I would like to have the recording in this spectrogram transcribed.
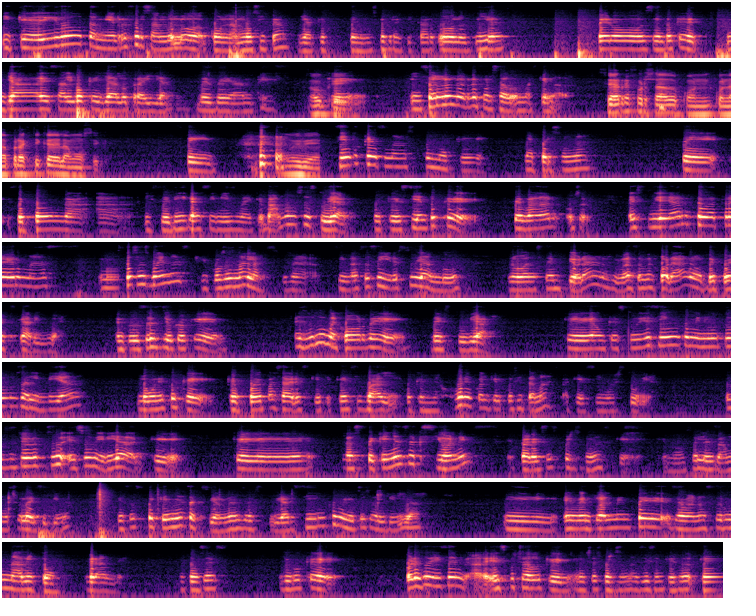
y que he ido también reforzándolo con la música, ya que tenemos que practicar todos los días. Pero siento que ya es algo que ya lo traía desde antes. Ok. y solo lo he reforzado más que nada. Se ha reforzado con, con la práctica de la música. Sí. Muy bien. siento que es más como que la persona se se ponga y se diga a sí misma que vamos a estudiar, porque siento que te va a dar, o sea, estudiar te va a traer más, cosas buenas que cosas malas. O sea, si vas a seguir estudiando, no vas a empeorar, vas a mejorar o te puedes quedar igual. Entonces yo creo que eso es lo mejor de, de estudiar, que aunque estudies cinco minutos al día, lo único que, que, puede pasar es que te quedes igual o que mejore cualquier cosita más a que si no estudias. Entonces yo eso, diría que, que, las pequeñas acciones para esas personas que, que, no se les da mucho la disciplina, esas pequeñas acciones de estudiar cinco minutos al día y eventualmente se van a hacer un hábito grande. Entonces, digo que, por eso dicen, he escuchado que muchas personas dicen que, que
